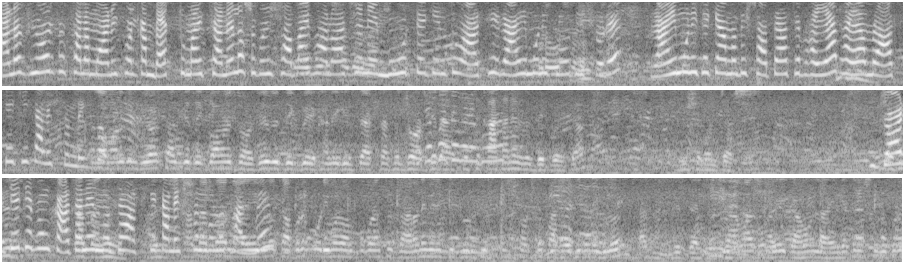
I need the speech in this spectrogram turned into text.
হ্যালো ভিউয়ার্স আসসালামু আলাইকুম welcome back to my channel. আশা করি সবাই ভালো আছেন। এই মুহূর্তে কিন্তু আছে রাহিমণি ক্লোথ স্টোরে। রাহিমণি থেকে আমাদের সাথে আছে ভাইয়া। ভাইয়া আমরা আজকে কি কালেকশন দেখব? আসসালামু আলাইকুম ভিউয়ার্স আজকে দেখব আমরা জর্জের দেখব। এখানে কিন্তু একটা আছে জর্জের একটা আছে কাতানের দেখব এটা। দুশো পঞ্চাশ। জর্জেট এবং কাতানের মধ্যে আজকে কালেকশনগুলো থাকবে। কাপড়ের পরিমাণ অল্প করে আছে। যারা নেবেন একটু দ্রুত স্ক্রিনশটে পাঠিয়ে দিবেন এগুলো। দেখেন জামা শাড়ি গাউন লাইঙ্গা থেকে শুরু করে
